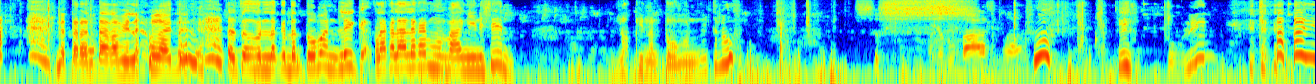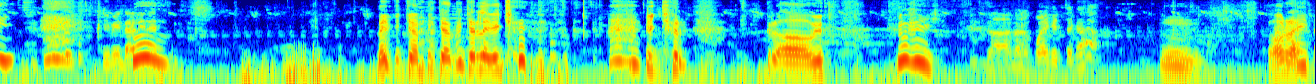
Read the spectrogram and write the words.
Nataranta kami lang mga idol. Ang sobrang laki ng tuman. Lay, kalakalala kayo, manginisin. Laki ng tuman. Ito no. Sus. Pag yung balas ko. Woo! Eh, tulin. Ay. Bibing Lay, picture, picture, picture, lay, picture. picture. Grabe. Uy. Dana ko ay kitsaga. Hmm. Alright.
